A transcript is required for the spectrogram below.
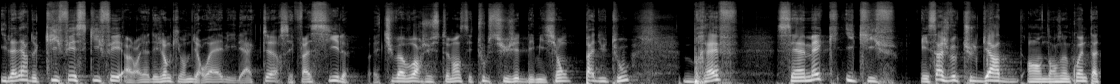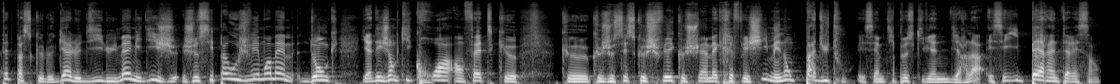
Il, a l'air de kiffer ce qu'il fait. Alors il y a des gens qui vont me dire ouais, mais il est acteur, c'est facile. Et tu vas voir justement, c'est tout le sujet de l'émission, pas du tout. Bref, c'est un mec, il kiffe. Et ça, je veux que tu le gardes dans un coin de ta tête parce que le gars le dit lui-même, il dit je, je sais pas où je vais moi-même. Donc, il y a des gens qui croient en fait que, que, je sais ce que je fais, que je suis un mec réfléchi, mais non, pas du tout. Et c'est un petit peu ce qu'il vient de dire là, et c'est hyper intéressant.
